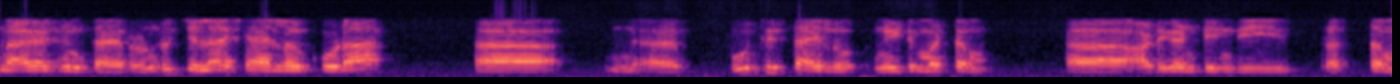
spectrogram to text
నాగార్జున సాగర్ రెండు జలాశయాల్లో కూడా ఆ, పూర్తి స్థాయిలో నీటి మట్టం ఆ, అడుగంటింది. ప్రస్తుతం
